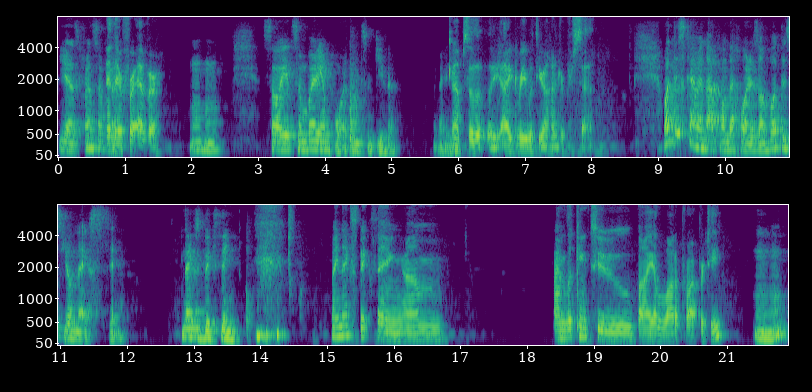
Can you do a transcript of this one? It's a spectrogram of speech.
Yes friends are and they're forever. Mm-hmm. so it's very important to give them Absolutely. I agree with you 100%. What is coming up on the horizon? What is your next thing? Next big thing? My next big thing, um, I'm looking to buy a lot of property. Mm-hmm.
